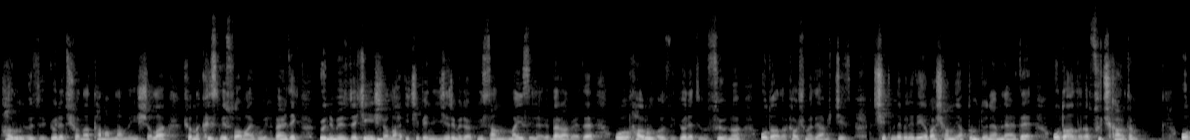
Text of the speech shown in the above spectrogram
Harun Özü göleti şu anda tamamlandı inşallah. Şu anda kısmi sulamayı bu yıl verdik. Önümüzdeki inşallah 2024 Nisan Mayıs ile beraber de o Harun Özü göletinin suyunu o dağlara kavuşmaya devam edeceğiz. Çetim'de belediye başkanlığı yaptığım dönemlerde o dağlara su çıkardım. O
